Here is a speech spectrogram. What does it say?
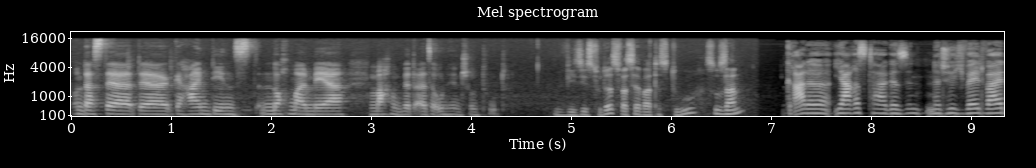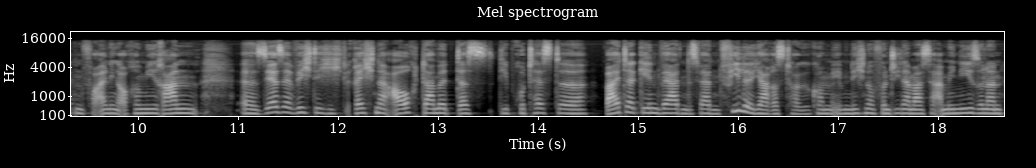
und dass der, der Geheimdienst noch mal mehr machen wird, als er ohnehin schon tut. Wie siehst du das? Was erwartest du, Susanne? Gerade Jahrestage sind natürlich weltweit und vor allen Dingen auch im Iran sehr, sehr wichtig. Ich rechne auch damit, dass die Proteste weitergehen werden. Es werden viele Jahrestage kommen, eben nicht nur von Gina Massa Amini, sondern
